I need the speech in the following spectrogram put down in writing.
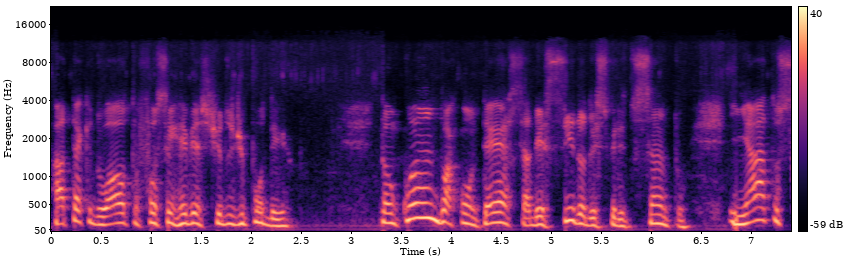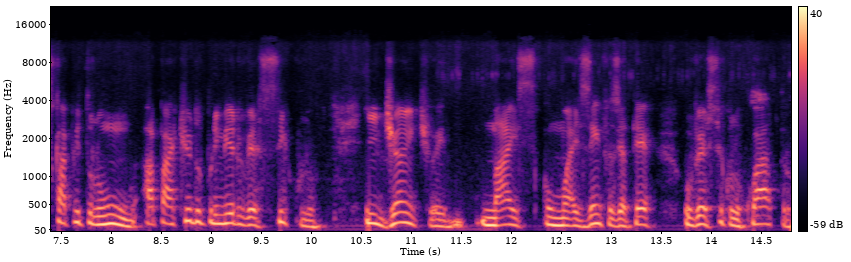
até que do alto fossem revestidos de poder. Então, quando acontece a descida do Espírito Santo, em Atos capítulo 1, a partir do primeiro versículo em diante, mais, com mais ênfase até o versículo 4,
